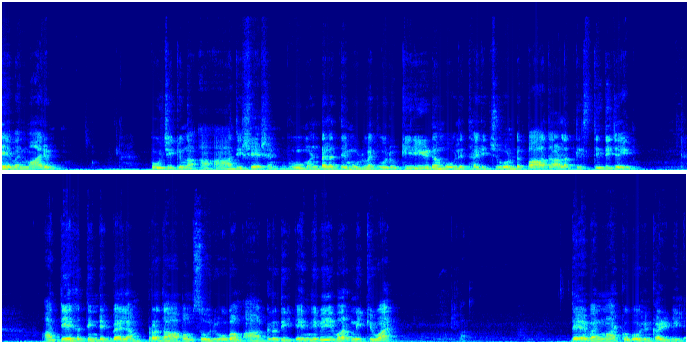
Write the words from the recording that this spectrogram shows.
ദേവന്മാരും പൂജിക്കുന്ന ആ ആദിശേഷൻ ഭൂമണ്ഡലത്തെ മുഴുവൻ ഒരു കിരീടം പോലെ ധരിച്ചുകൊണ്ട് പാതാളത്തിൽ സ്ഥിതി ചെയ്യുന്നു. അദ്ദേഹത്തിന്റെ ബലം പ്രതാപം സ്വരൂപം ആകൃതി എന്നിവയെ വർണിക്കുവാൻ ദേവന്മാർക്ക് പോലും കഴിവില്ല.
